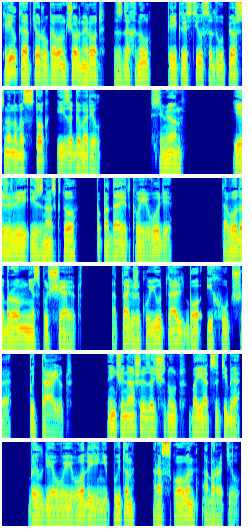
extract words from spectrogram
Кириллка обтер рукавом черный рот, вздохнул, перекрестился двуперстно на восток и заговорил. — Семен, ежели из нас кто попадает к воеводе, того добром не спущают, а также куют альбо и худшее, пытают. Нынче наши зачнут бояться тебя. Был где у воеводы и не пытан, раскован, оборотил.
